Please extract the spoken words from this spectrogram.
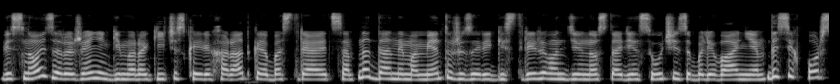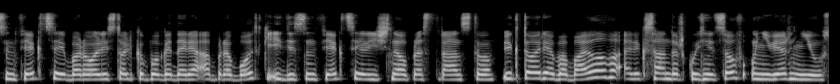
Весной заражение геморрагической лихорадкой обостряется. На данный момент уже зарегистрирован 91 случай заболевания. До сих пор с инфекцией боролись только благодаря обработке и дезинфекции личного пространства. Виктория Бабайлова, Александр Кузнецов, Univer News.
